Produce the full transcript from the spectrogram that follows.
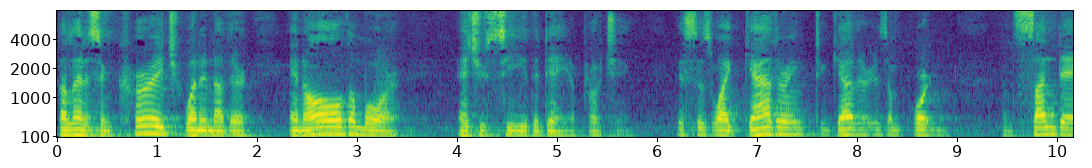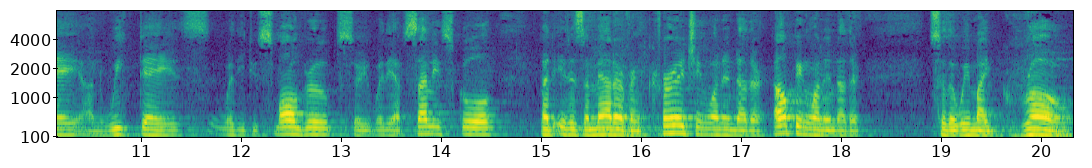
but let us encourage one another, and all the more as you see the day approaching. This is why gathering together is important on Sunday, on weekdays, whether you do small groups or whether you have Sunday school. But it is a matter of encouraging one another, helping one another, so that we might grow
